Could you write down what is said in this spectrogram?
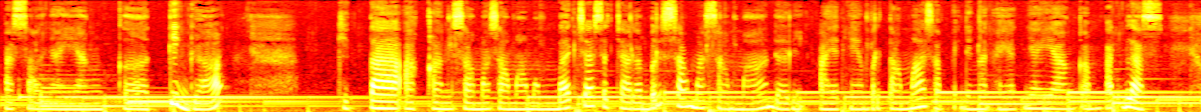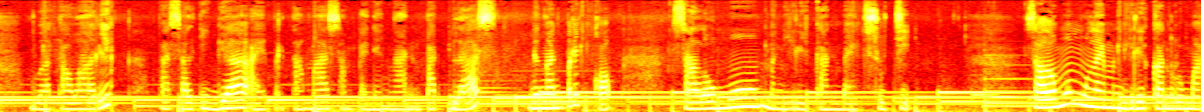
pasalnya yang ketiga kita akan sama-sama membaca secara bersama-sama dari ayatnya yang pertama sampai dengan ayatnya yang ke-14. Dua Tawarik pasal 3 ayat pertama sampai dengan 14 dengan perikop Salomo mendirikan bait suci. Salomo mulai mendirikan rumah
